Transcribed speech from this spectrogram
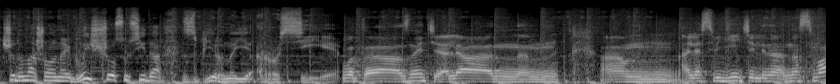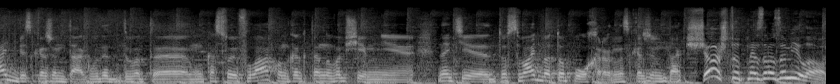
щодо нашого найближчого сусіда збірної Росії. Вот, а, знаете, а-ля, м, м, ам, а-ля свидетели на, на свадьбе, скажем так, вот этот вот э, косой флаг, он как-то, ну, вообще мне, знаете, то свадьба, то похороны, скажем так. Що ж тут не зрозуміло?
